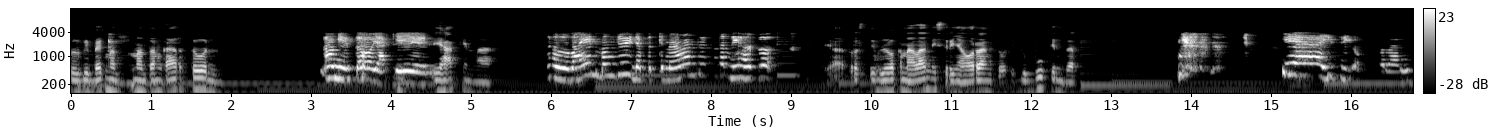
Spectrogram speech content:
lebih baik non- nonton kartun Oh gitu, yakin. yakin lah lumayan Bang Joy dapat kenalan tuh ntar di hago. ya terus tiba-tiba kenalan istrinya orang tuh digebukin ntar Iya, istri orang.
